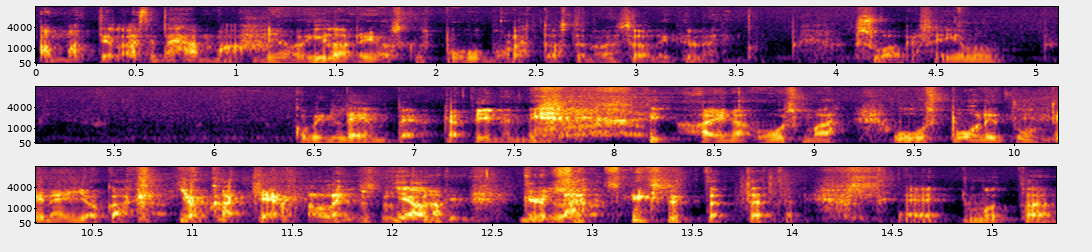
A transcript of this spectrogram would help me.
ammattilaista tähän maahan. Joo, Ilari joskus puhui mulle tuosta noin, se oli kyllä niin kuin, Suokas ei ollut kovin lempeä kätinen, niin aina uusi, uusi puolituntinen joka, joka kerralle. Joo, kyllä. Mutta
